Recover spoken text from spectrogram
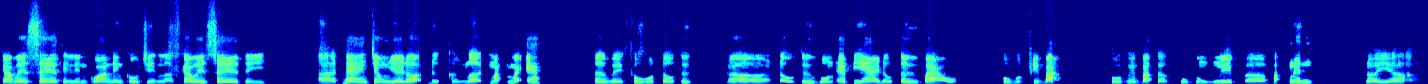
KBC thì liên quan đến câu chuyện là KBC thì à, đang trong giai đoạn được hưởng lợi mạnh mẽ từ việc thu hút đầu tư uh, đầu tư vốn FDI đầu tư vào khu vực phía Bắc, khu vực phía Bắc ở khu công nghiệp uh, Bắc Ninh, rồi uh,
